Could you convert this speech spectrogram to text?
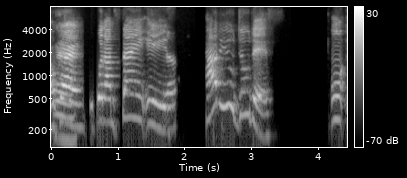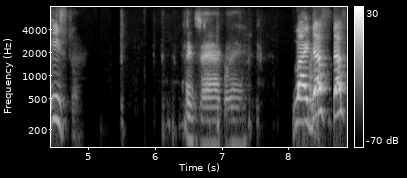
Okay. What I'm saying is, Yeah. how do you do this on Easter? exactly. Like that's that's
